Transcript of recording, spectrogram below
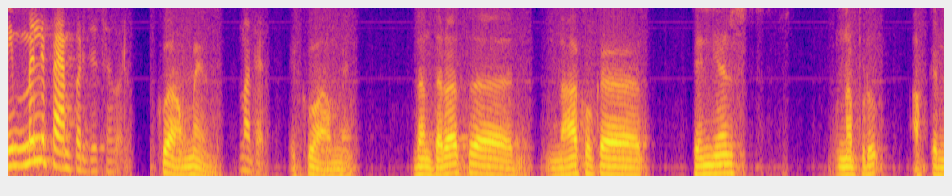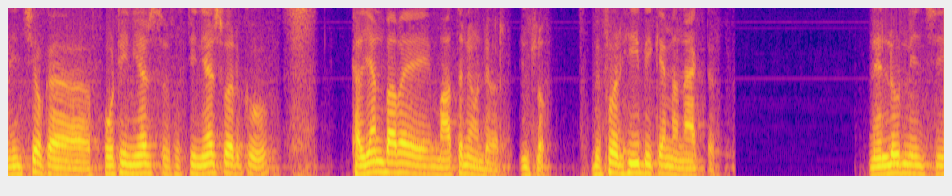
మిమ్మల్ని ప్యాంపర్ చేసేవారు? ఎక్కువ అమ్మాయి మదర్ ఎక్కువ అమ్మాయి. దాని తర్వాత నాకు ఒక టెన్ ఇయర్స్ ఉన్నప్పుడు అక్కడి నుంచి ఒక ఫోర్టీన్ ఇయర్స్ ఫిఫ్టీన్ ఇయర్స్ వరకు కళ్యాణ్ బాబాయ్ మాతోనే ఉండేవారు ఇంట్లో before he became an actor Nellore నుంచి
